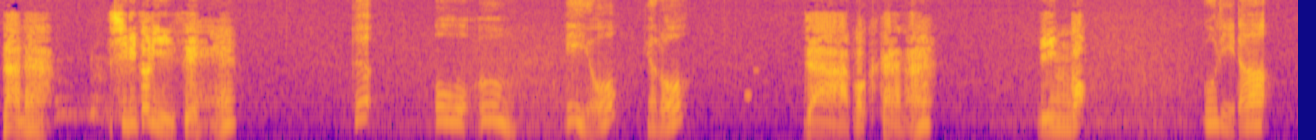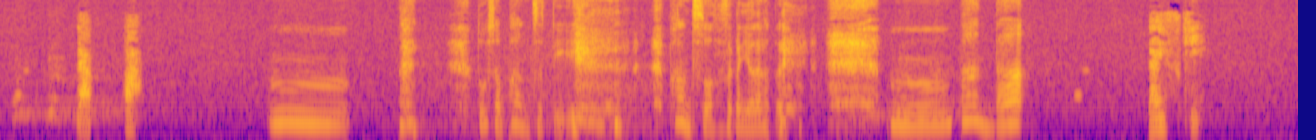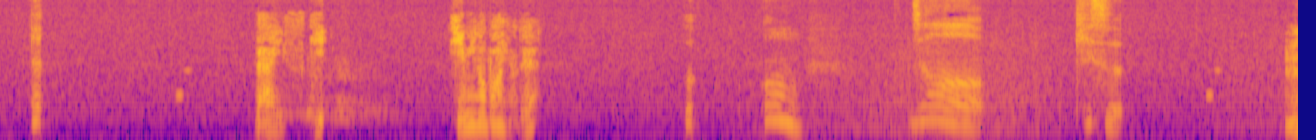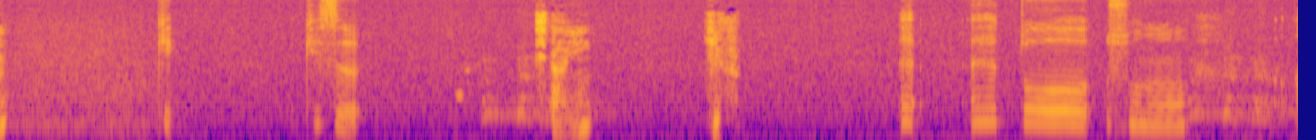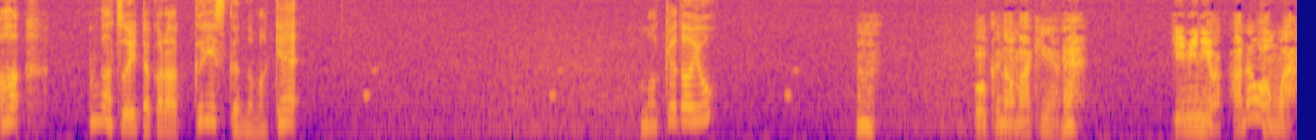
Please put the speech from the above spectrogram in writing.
なあなあ、しりとりせえへん？え、お、うん。いいよ。やろうじゃあ僕からな。リンゴ、う。ゴリラ。ラッパ、うーん。どうしたのパンツっていい？パンツとはさすがに言わなかったね。うーん、パンダ。大好き。え？大好き。君の番やで。うん。じゃあ、キス。ん？き、キス。したい？んキス。え、えーっと、その、あ、んがついたからクリス君の負け。負けだよ。うん。僕の負けやな。君にはかなわんわ。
